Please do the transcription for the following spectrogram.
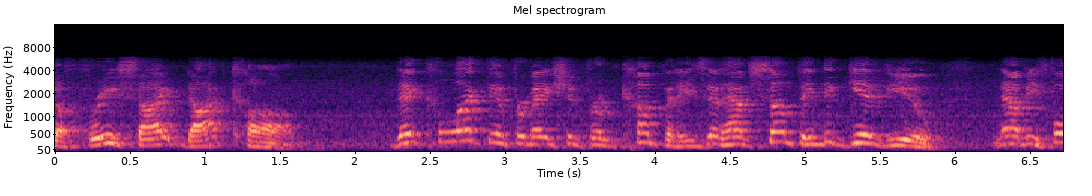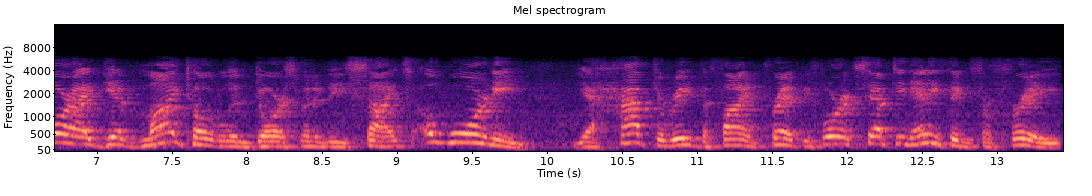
thefreesite.com. They collect information from companies that have something to give you. Now, before I give my total endorsement of these sites, a warning. You have to read the fine print before accepting anything for free.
